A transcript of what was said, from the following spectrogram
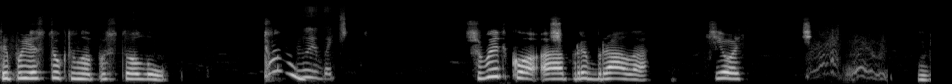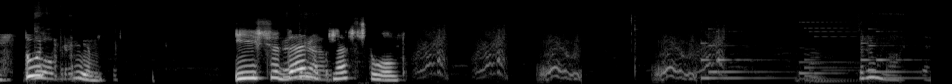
ти стукнула по столу. Вибач. Швидко а, прибрала ці ось штучки і щоденник на стол. Тримайте.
